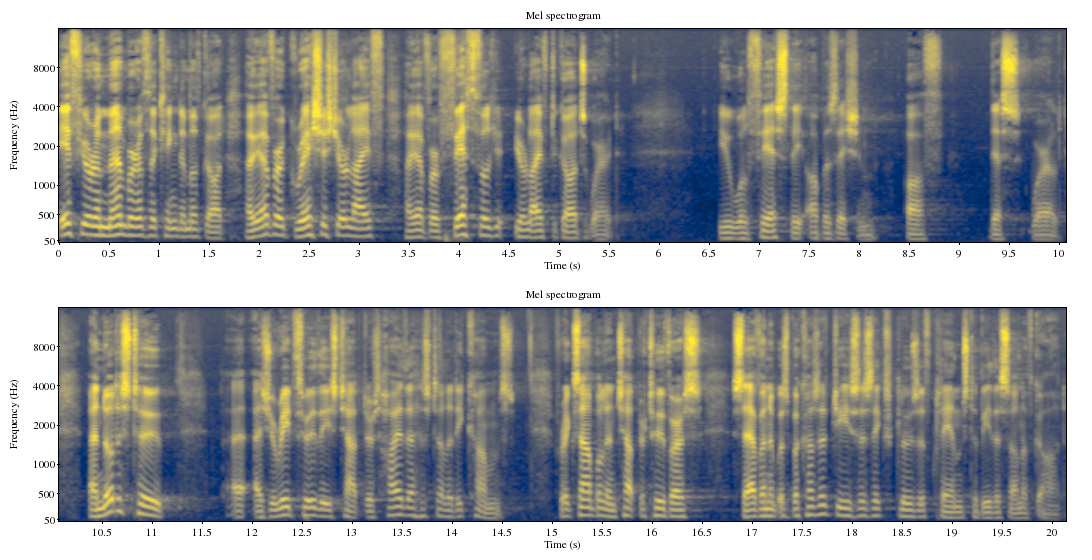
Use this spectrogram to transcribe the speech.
If you're a member of the kingdom of God, however gracious your life, however faithful your life to God's word, you will face the opposition of this world. And notice, too, uh, as you read through these chapters, how the hostility comes. For example, in chapter 2, verse 7, it was because of Jesus' exclusive claims to be the Son of God.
